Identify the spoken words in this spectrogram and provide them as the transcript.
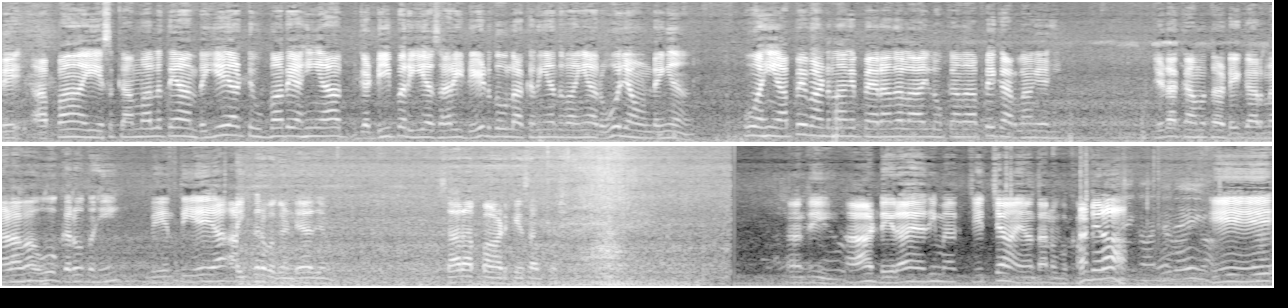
ਤੇ ਆਪਾਂ ਇਸ ਕੰਮ ਵੱਲ ਧਿਆਨ ਦਈਏ ਆ ਟਿਊਬਾਂ ਤੇ ਅਸੀਂ ਆ ਗੱਡੀ ਭਰੀ ਆ ਸਾਰੀ 1.5 2 ਲੱਖ ਦੀਆਂ ਦਵਾਈਆਂ ਰੋਜ਼ ਆਉਣ ਡਈਆਂ। ਉਹ ਅਸੀਂ ਆਪੇ ਵੰਡ ਲਾਂਗੇ, ਪੈਰਾਂ ਦਾ ਇਲਾਜ ਲੋਕਾਂ ਦਾ ਆਪੇ ਕਰ ਲਾਂਗੇ ਅਸੀਂ। ਜਿਹੜਾ ਕੰਮ ਤੁਹਾਡੇ ਕਰਨ ਵਾਲਾ ਵਾ, ਉਹ ਕਰੋ ਤੁਸੀਂ। ਬੇਨਤੀ ਇਹ ਆ ਇੱਧਰ ਵਗਣ ਡਿਆ ਜੇ ਸਾਰਾ ਪਾੜ ਕੇ ਸਭ ਕੁਝ ਹਾਂਜੀ, ਆਹ ਡੇਰਾ ਆ ਜੀ, ਮੈਂ ਚੇਚਾ ਆਇਆ ਤੁਹਾਨੂੰ ਵਿਖਾ ਡੇਰਾ? ਇਹ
